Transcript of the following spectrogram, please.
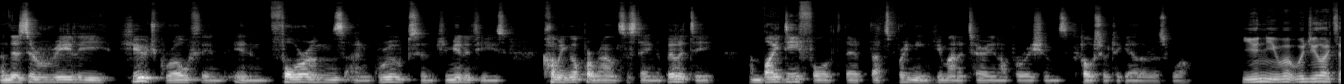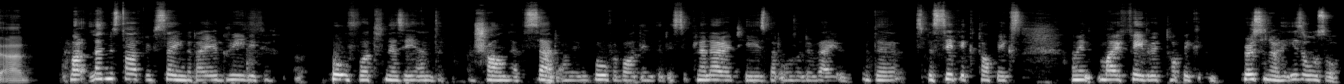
And there's a really huge growth in, in forums and groups and communities coming up around sustainability. And by default, that's bringing humanitarian operations closer together as well. Gyöngyi, what would you like to add? Well, let me start with saying that I agree with both what Nezih and Sean have said. I mean, both about interdisciplinarities, but also the very, the specific topics. I mean, my favorite topic personally is also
